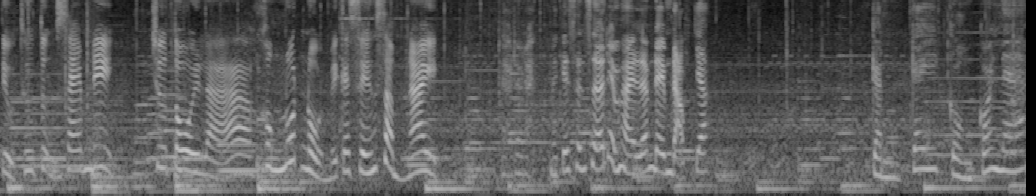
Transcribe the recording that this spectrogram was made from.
Tiểu thư tự xem đi Chứ tôi là không nuốt nổi mấy cái xến sẩm này Đây, đây, đây, mấy cái xinh xến em hay lắm để em đọc cho. Cành cây còn có lá,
